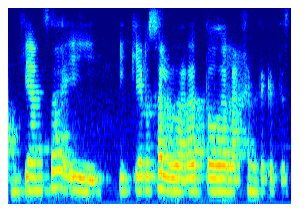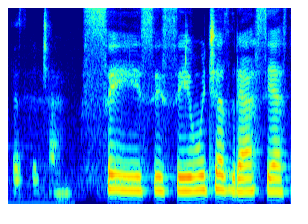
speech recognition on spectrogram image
confianza y, y, quiero saludar a toda la gente que te está escuchando. Sí, sí, sí, muchas gracias.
